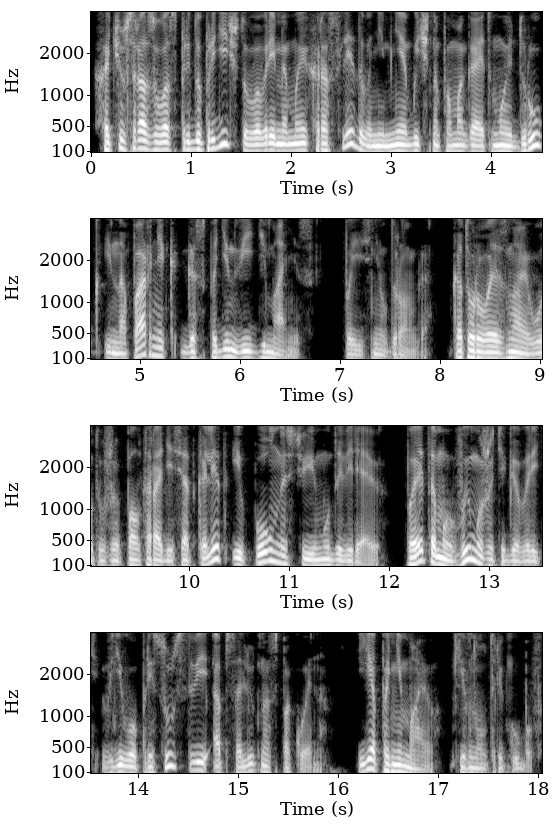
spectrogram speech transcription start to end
«Хочу сразу вас предупредить, что во время моих расследований мне обычно помогает мой друг и напарник господин Видиманис», — пояснил Дронго, «которого я знаю вот уже полтора десятка лет и полностью ему доверяю. Поэтому вы можете говорить в его присутствии абсолютно спокойно». «Я понимаю», — кивнул Трегубов,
